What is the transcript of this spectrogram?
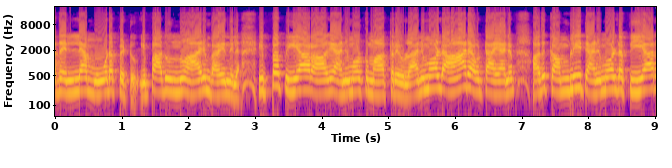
അതെല്ലാം മൂടപ്പെട്ടു. ഇപ്പൊ അതൊന്നും ആരും പറയുന്നില്ല. ഇപ്പൊ പി ആർ ആകെ അനുമോൾക്ക് മാത്രമേ ഉള്ളൂ. അനുമോളുടെ ആര് ഔട്ടായാലും അത് കംപ്ലീറ്റ് അനുമോളുടെ പി ആർ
